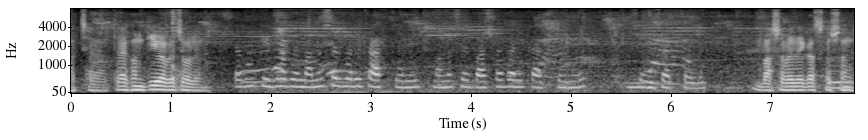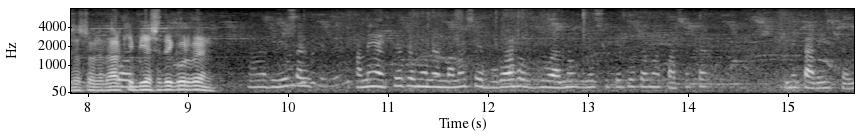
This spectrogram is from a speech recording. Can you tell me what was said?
আচ্ছা তো এখন কীভাবে চলেন? এখন কীভাবে মানুষের বাড়ি কাজ করি মানুষের বাসা বাড়ি কাজ করি সংসার চলে বাসা বাড়িতে কাজ করে সংসার চলে। আর কি বিয়ে সাথে করবেন? আমার বিয়ে আমি একটা মনের মানুষের বুড়া হোক জুয়ান হোক সুখে দুঃখে আমার পাশে থাক আমি তারই চাই।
